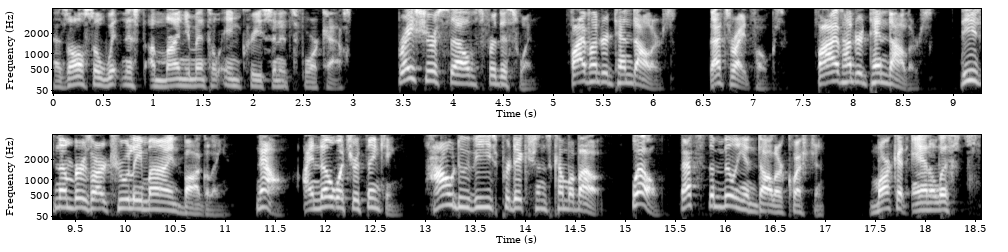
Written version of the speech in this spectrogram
has also witnessed a monumental increase in its forecast. Brace yourselves for this one $510. That's right, folks. $510. These numbers are truly mind boggling. Now, I know what you're thinking. How do these predictions come about? Well, that's the million dollar question. Market analysts,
